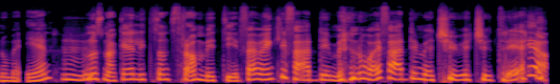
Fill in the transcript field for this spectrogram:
nummer én. Mm. Nå snakker jeg litt sånn fram i tid, for jeg var egentlig ferdig med Nå var jeg ferdig med 2023. Ja.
